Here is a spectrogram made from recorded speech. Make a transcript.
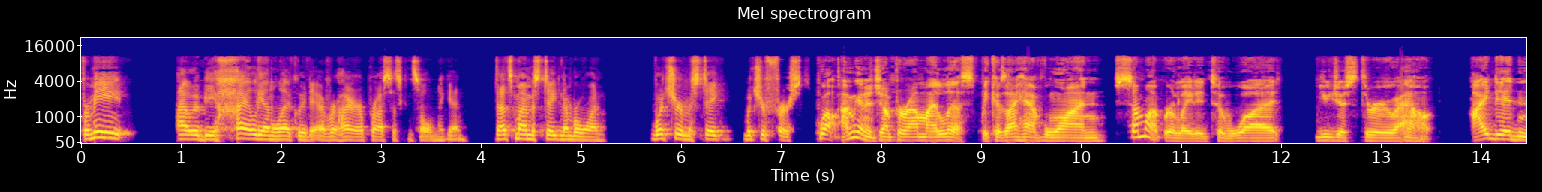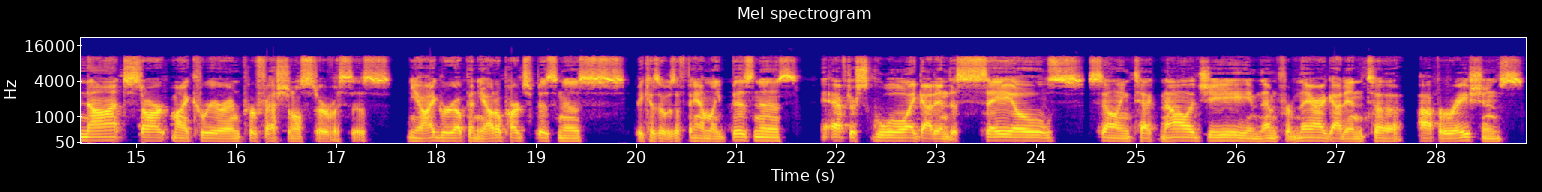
for me, I would be highly unlikely to ever hire a process consultant again. That's my mistake number one. What's your mistake? What's your first? Well, I'm going to jump around my list because I have one somewhat related to what you just threw out. I did not start my career in professional services. You know, I grew up in the auto parts business because it was a family business. After school, I got into sales, selling technology. And then from there, I got into operations.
